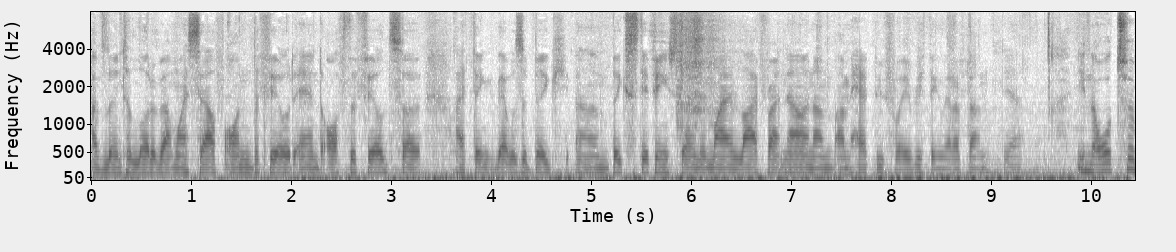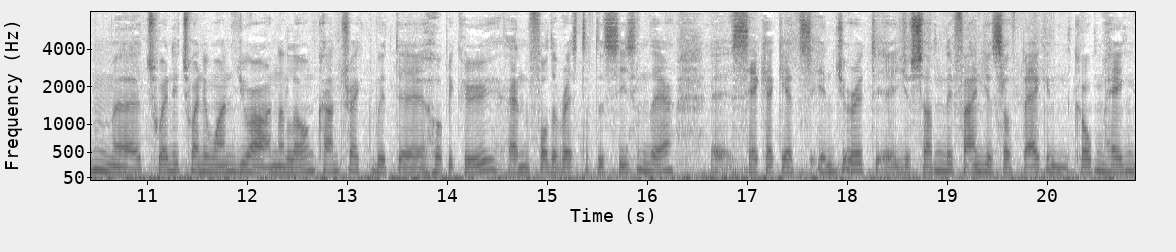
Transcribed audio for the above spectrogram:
I've learned a lot about myself on the field and off the field. So I think that was a big um, big stepping stone in my life right now, and I'm I'm happy for everything that I've done. Yeah. In autumn uh, 2021, you are on a loan contract with uh, and for the rest of the season there, uh, Seka gets injured. Uh, you suddenly find yourself back in Copenhagen,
